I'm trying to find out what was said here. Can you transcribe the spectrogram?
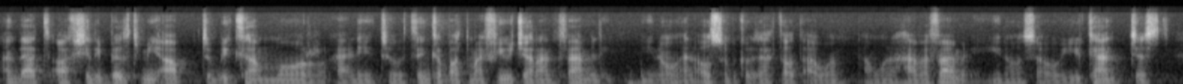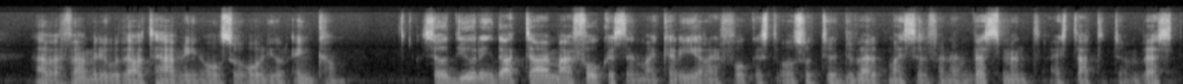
and that actually built me up to become more I need to think about my future and family you know and also because I thought I want I want to have a family you know so you can't just have a family without having also all your income. So during that time I focused in my career I focused also to develop myself an investment. I started to invest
